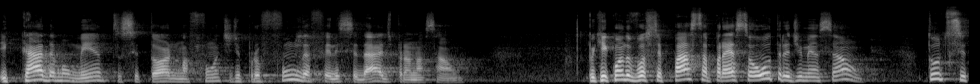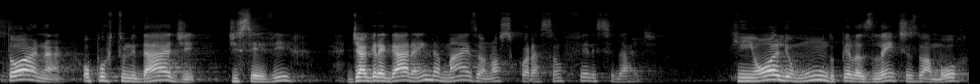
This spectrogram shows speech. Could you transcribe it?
e cada momento se torna uma fonte de profunda felicidade para a nossa alma. Porque quando você passa para essa outra dimensão, tudo se torna oportunidade de servir, de agregar ainda mais ao nosso coração felicidade. Quem olha o mundo pelas lentes do amor,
